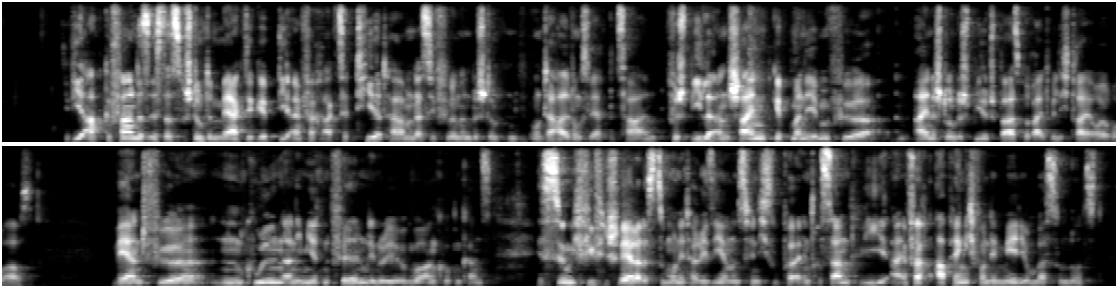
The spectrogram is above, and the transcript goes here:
wie abgefahren das ist, dass es bestimmte Märkte gibt, die einfach akzeptiert haben, dass sie für einen bestimmten Unterhaltungswert bezahlen. Für Spiele anscheinend gibt man eben für eine Stunde Spielspaß bereitwillig drei Euro aus. Während für einen coolen animierten Film, den du dir irgendwo angucken kannst, ist es irgendwie viel, viel schwerer, das zu monetarisieren. Und das finde ich super interessant, wie einfach abhängig von dem Medium, was du nutzt,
